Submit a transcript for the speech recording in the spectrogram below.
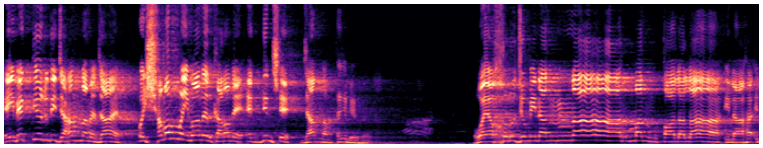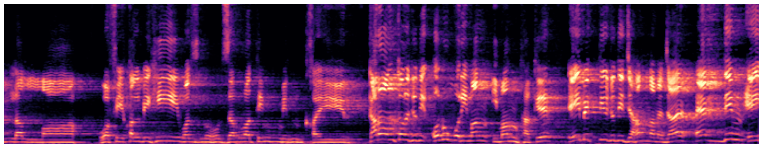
এই ব্যক্তিও যদি জাহান নামে যায়, ওই সামান্য ইমানের কারণে একদিন সে জাহান নাম থেকে বের হয়ে যায়। ويخرج من النار من قال لا إله إلا الله وفي قلبه وزنه ذرة من خير কারো অন্তরে যদি অনুপরিমাণ ইমান থাকে এই ব্যক্তিও যদি জাহান নামে যায় একদিন এই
